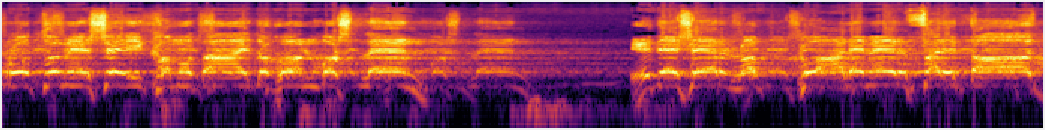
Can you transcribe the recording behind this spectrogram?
প্রথমে সেই ক্ষমতায় যখন বসলেন এদেশের লক্ষ আলেমের সারেতাজ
